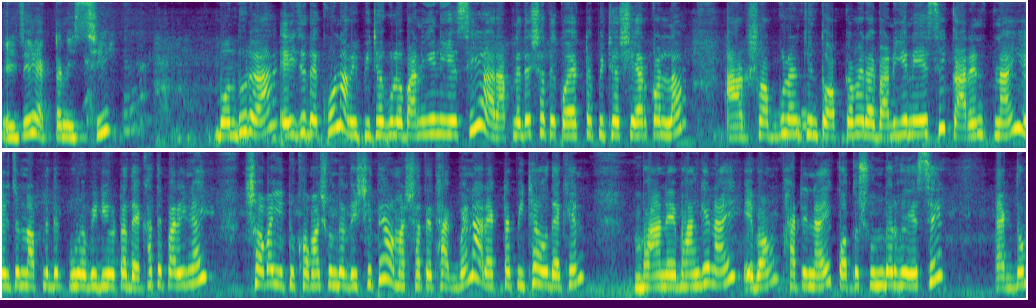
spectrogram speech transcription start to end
এই যে, একটা নিচ্ছি। বন্ধুরা, এই যে দেখুন, আমি পিঠাগুলো বানিয়ে নিয়েছি আর আপনাদের সাথে কয়েকটা পিঠা শেয়ার করলাম। আর সবগুলান কিন্তু অফ ক্যামেরায় বানিয়ে নিয়েছি কারেন্ট নাই, এর জন্য আপনাদের পুরো ভিডিওটা দেখাতে পারি নাই। সবাই একটু ক্ষমা সুন্দর দৃষ্টিতে আমার সাথে থাকবেন। আর একটা পিঠাও দেখেন মানে ভাঙে নাই এবং ফাটে নাই, কত সুন্দর হয়েছে, একদম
